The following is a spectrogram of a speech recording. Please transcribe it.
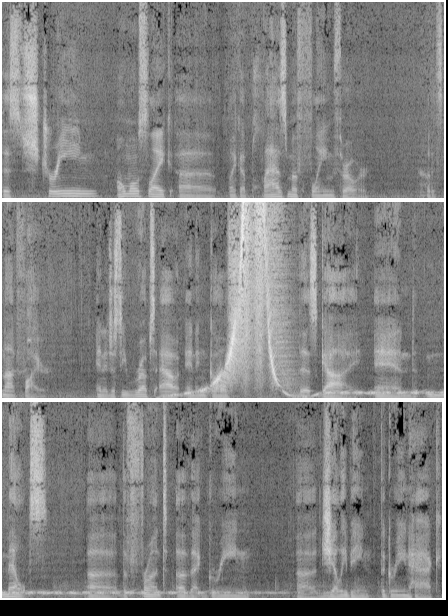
this stream, almost like uh, like a plasma flamethrower but it's not fire. And it just erupts out and engulfs this guy and melts uh, the front of that green uh, jelly bean, the green hack.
